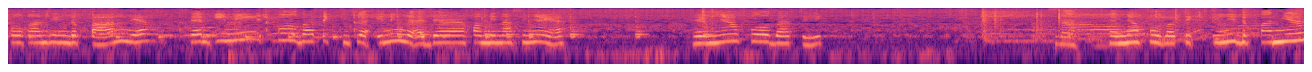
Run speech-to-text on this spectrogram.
Full kancing depan ya. Dan ini full batik juga. Ini enggak ada kombinasinya ya. Hemnya full batik. Nah hemnya full batik. Ini depannya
